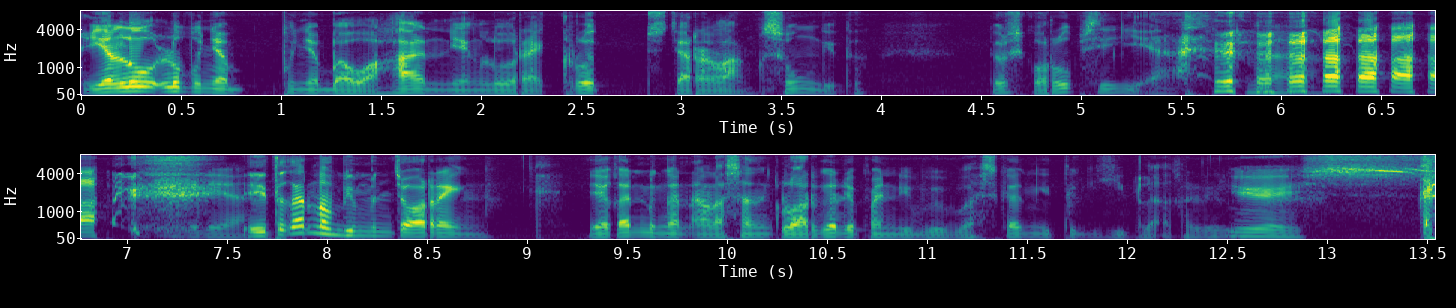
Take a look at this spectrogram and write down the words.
ya lu lu punya punya bawahan yang lu rekrut secara langsung gitu. Terus korupsi ya. Nah, itu dia. itu kan lebih mencoreng ya kan dengan alasan keluarga dia pengen dibebaskan gitu gila kali lu. Yes.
